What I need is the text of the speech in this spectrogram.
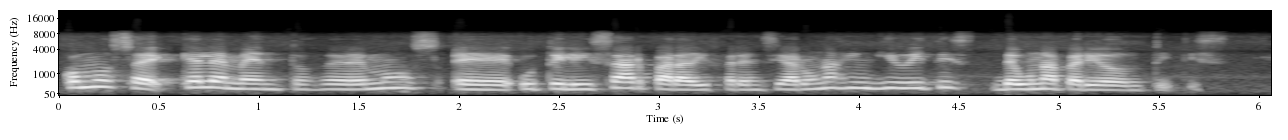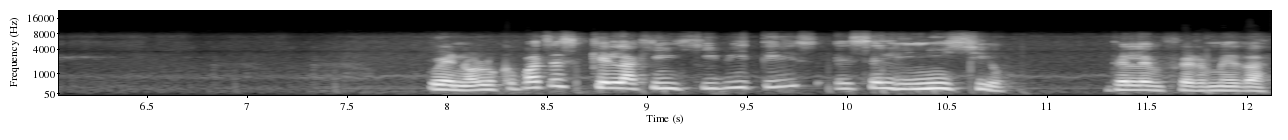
¿Cómo sé qué elementos debemos eh, utilizar para diferenciar una gingivitis de una periodontitis? Bueno, lo que pasa es que la gingivitis es el inicio de la enfermedad.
